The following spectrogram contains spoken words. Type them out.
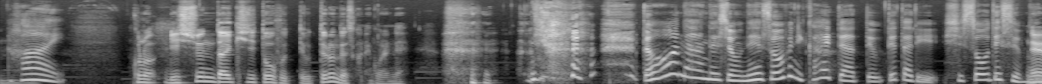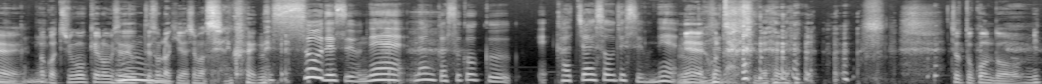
んはい。この立春大吉豆腐って売ってるんですかねこれね。どうなんでしょうね。そういうふうに書いてあって売ってたりしそうですよね。ねえなんかねなんか中国系のお店で売ってそうな気がしますね、これね。そうですよね。なんかすごくえ買っちゃいそうですよね。ねえ本当ですね。ちょっと今度み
